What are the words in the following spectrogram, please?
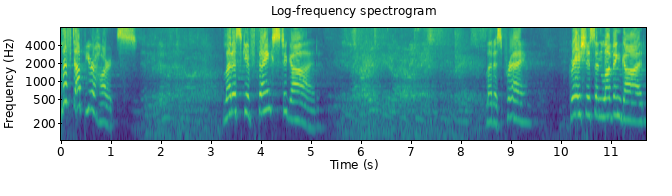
Lift up your hearts. Let us give thanks to God. Let us pray. Gracious and loving God,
